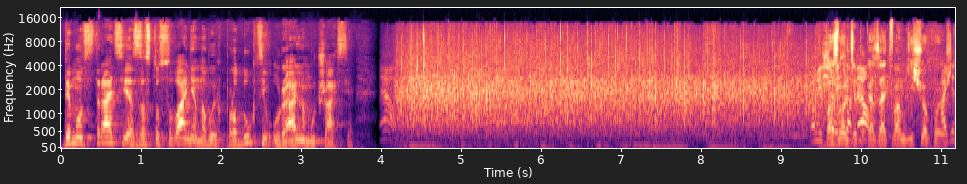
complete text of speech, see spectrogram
демонстрація застосування нових продуктів у реальному часі. Позвольте показать вам еще кое-что.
